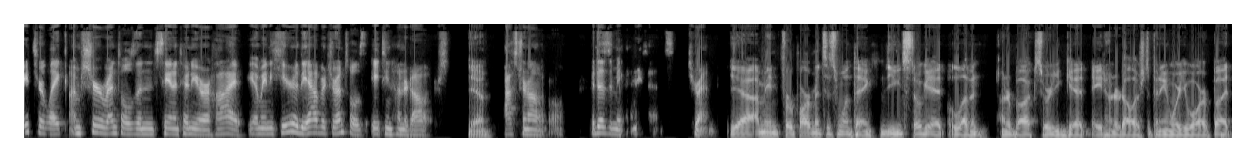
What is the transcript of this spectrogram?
rates are like. I'm sure rentals in San Antonio are high. I mean, here the average rental is eighteen hundred dollars. Yeah, astronomical. It doesn't make any sense to rent. Yeah, I mean, for apartments, it's one thing. You can still get eleven hundred bucks, or you can get eight hundred dollars, depending on where you are. But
